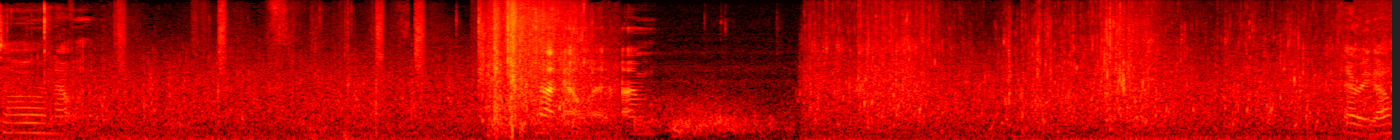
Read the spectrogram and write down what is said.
So now what? Not now what? Um. There we go.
